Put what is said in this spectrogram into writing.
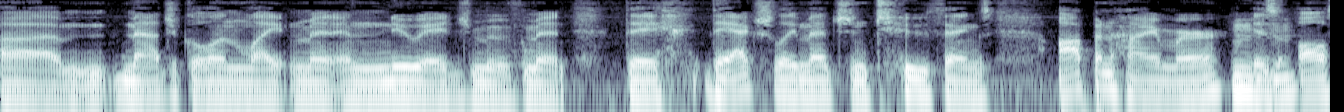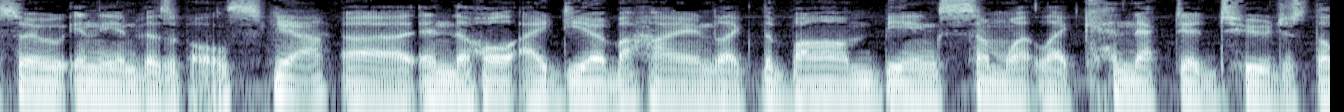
um, magical enlightenment and new age movement, they they actually mention two things. Oppenheimer Mm-hmm. is also in the Invisibles, Yeah. uh, and the whole idea behind like the bomb being somewhat like connected to just the,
